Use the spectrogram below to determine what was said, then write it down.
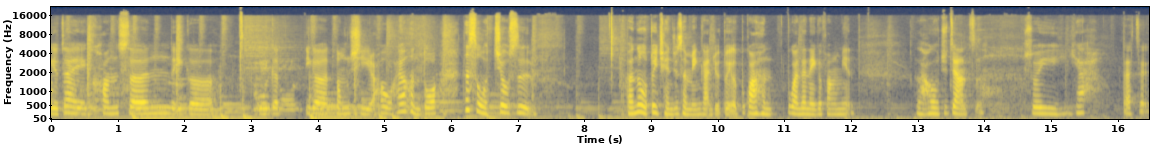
也在 concern 的一个有一个一个东西。然后还有很多，但是我就是，反正我对钱就是很敏感，就对了，不管很不管在哪个方面。然后就这样子，所以呀，That's it，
